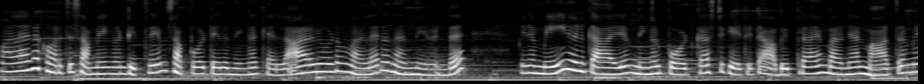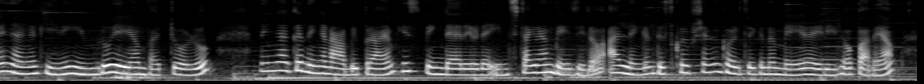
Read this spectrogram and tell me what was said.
വളരെ കുറച്ച് സമയം കൊണ്ട് ഇത്രയും സപ്പോർട്ട് ചെയ്ത് നിങ്ങൾക്ക് എല്ലാവരോടും വളരെ നന്ദിയുണ്ട്. പിന്നെ മെയിൻ ഒരു കാര്യം നിങ്ങൾ പോഡ്കാസ്റ്റ് കേട്ടിട്ട് അഭിപ്രായം പറഞ്ഞാൽ മാത്രമേ ഞങ്ങൾക്ക് ഇനി ഇമ്പ്രൂവ് ചെയ്യാൻ പറ്റുള്ളൂ. നിങ്ങൾക്ക് നിങ്ങളുടെ അഭിപ്രായം ഹിസ് പിങ്ക് ഡയറിയുടെ ഇൻസ്റ്റാഗ്രാം പേജിലോ അല്ലെങ്കിൽ ഡിസ്ക്രിപ്ഷനിൽ കൊടുത്തിരിക്കുന്ന മെയിൽ ഐ ഡിയിലോ പറയാം.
